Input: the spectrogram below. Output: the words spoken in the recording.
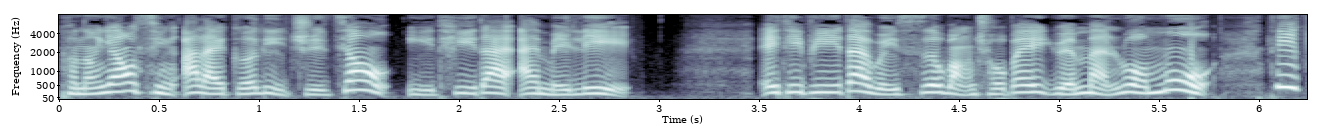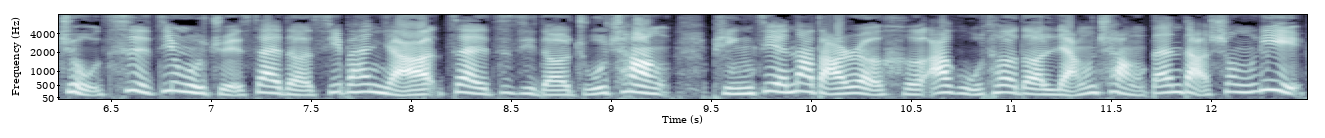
可能邀请阿莱格里执教，以替代埃梅利。ATP 戴维斯网球杯圆满落幕，第九次进入决赛的西班牙在自己的主场，凭借纳达尔和阿古特的两场单打胜利，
